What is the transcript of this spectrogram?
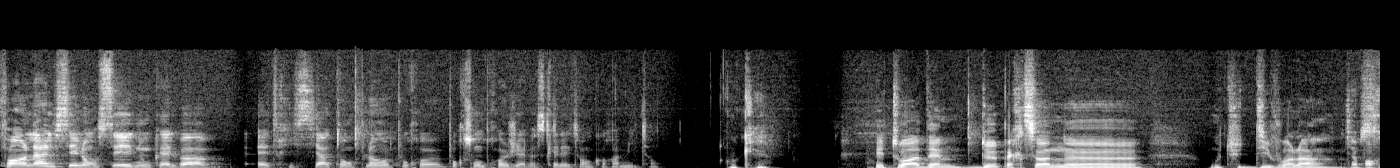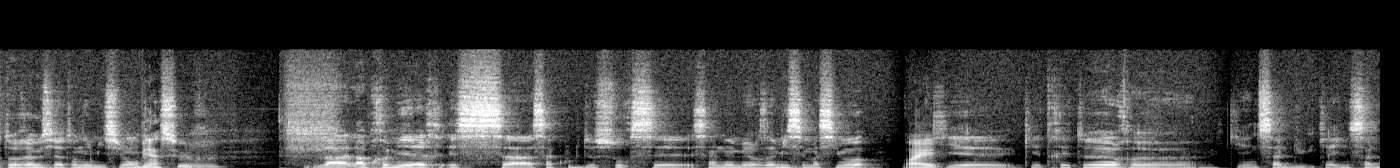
Enfin, là, elle s'est lancée. Donc, elle va être ici à temps plein pour, euh, pour son projet parce qu'elle était encore à mi-temps. Ok. Et toi, Adem, deux personnes euh, où tu te dis voilà. Qui apporterait aussi à ton émission. Bien sûr. Mm. La, la première, et ça, ça coule de source, c'est un de mes meilleurs amis, c'est Massimo, Ouais. qui est, qui est traiteur, euh, qui, a une salle du, qui a une salle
